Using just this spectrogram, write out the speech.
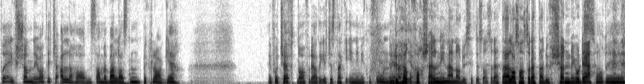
For jeg skjønner jo at ikke alle har den samme ballasten. Beklager. Jeg får kjeft nå fordi at jeg ikke snakker inn i mikrofonen. Men du hører tiden. forskjellen, Nina, når du sitter sånn som dette, eller sånn som dette. Du skjønner jo det. Sorry.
